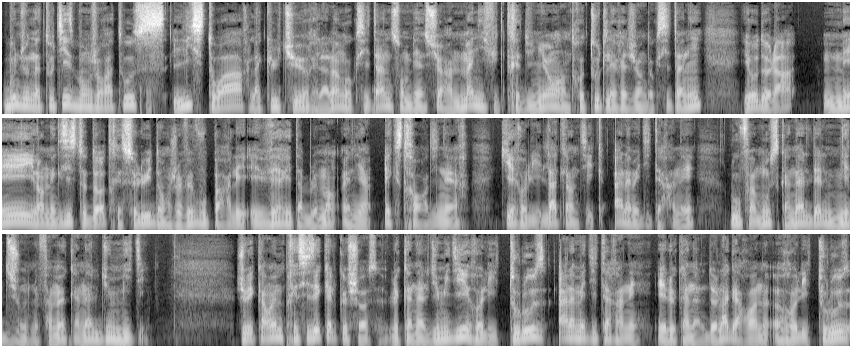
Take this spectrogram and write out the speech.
Bonjour à tous, bonjour à tous. L'histoire, la culture et la langue occitane sont bien sûr un magnifique trait d'union entre toutes les régions d'Occitanie et au-delà, mais il en existe d'autres et celui dont je vais vous parler est véritablement un lien extraordinaire qui relie l'Atlantique à la Méditerranée, le fameux canal del Miedzun, le fameux canal du Midi. Je vais quand même préciser quelque chose. Le canal du Midi relie Toulouse à la Méditerranée et le canal de la Garonne relie Toulouse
